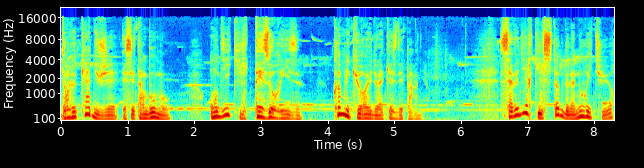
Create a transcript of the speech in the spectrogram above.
Dans le cas du jet, et c'est un beau mot, on dit qu'il thésaurise, comme l'écureuil de la caisse d'épargne. Ça veut dire qu'il stocke de la nourriture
